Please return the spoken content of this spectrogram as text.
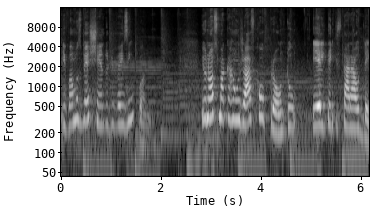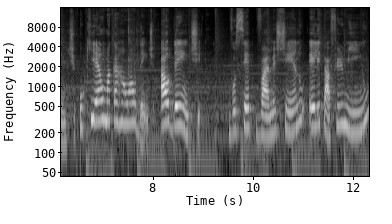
E vamos mexendo de vez em quando. E o nosso macarrão já ficou pronto ele tem que estar al dente. O que é um macarrão al dente? Al dente, você vai mexendo, ele tá firminho,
